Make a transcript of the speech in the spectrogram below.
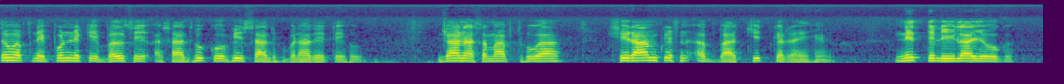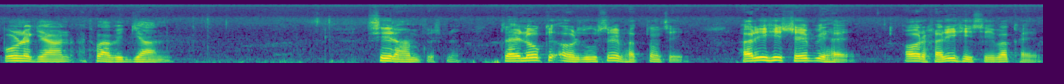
तुम अपने पुण्य के बल से असाधु को भी साधु बना देते हो। गाना समाप्त हुआ। श्री रामकृष्ण अब बातचीत कर रहे हैं। नित्य लीला योग, पूर्ण ज्ञान अथवा विज्ञान। श्री रामकृष्ण त्रैलोक्य और दूसरे भक्तों से, हरि ही सेव्य है और हरि ही सेवक है।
